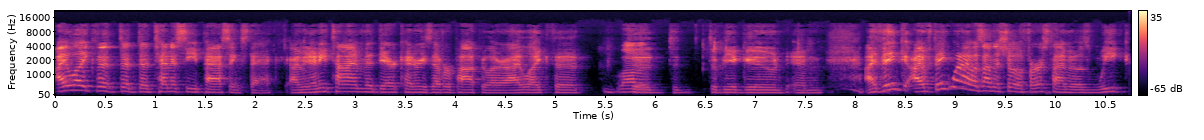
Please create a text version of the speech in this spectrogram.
I like the, the, the Tennessee passing stack. I mean, anytime that Derrick Henry's ever popular, I like to, to, to, to be a goon. And I think I think when I was on the show the first time, it was week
